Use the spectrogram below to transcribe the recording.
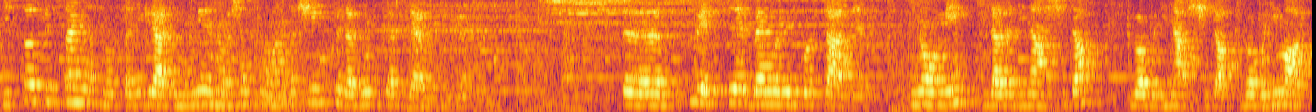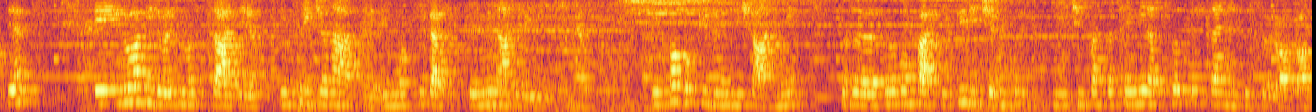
Gli Stolperstein sono stati creati nel 1995 da Gunther Dewig. Eh, su esse vengono riportate nomi, data di nascita, luogo di nascita, luogo di morte e i luoghi dove sono state imprigionate e in molti casi sterminate le vittime. In poco più di 11 anni eh, sono comparsi più di 56.000 Stolperstein in tutta Europa.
